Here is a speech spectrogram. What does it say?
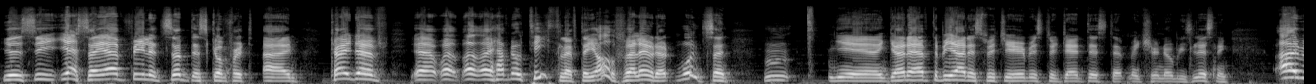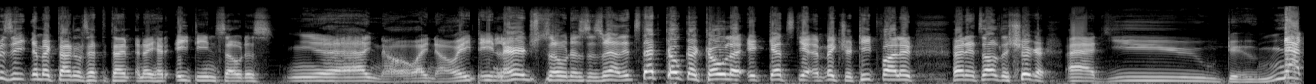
you see, yes, I am feeling some discomfort. I'm kind of, yeah, well, well, I have no teeth left. They all fell out at once, and, mm, yeah, gonna have to be honest with you here, Mr. Dentist, to make sure nobody's listening. I was eating a McDonald's at the time, and I had 18 sodas. Yeah, I know, I know. 18 large sodas as well. It's that Coca-Cola. It gets you, it makes your teeth fall out, and it's all the sugar. And you do not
